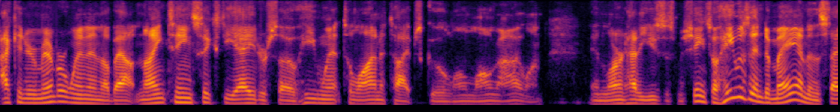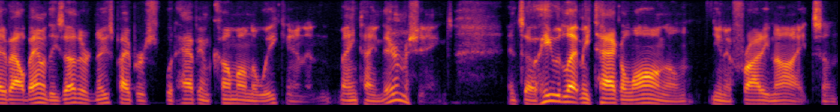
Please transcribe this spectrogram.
I can remember when in about 1968 or so, he went to linotype school on Long Island and learned how to use this machine. So he was in demand in the state of Alabama. These other newspapers would have him come on the weekend and maintain their machines. And so he would let me tag along on, you know, Friday nights. And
